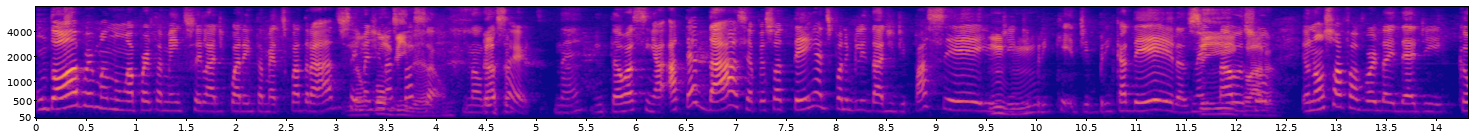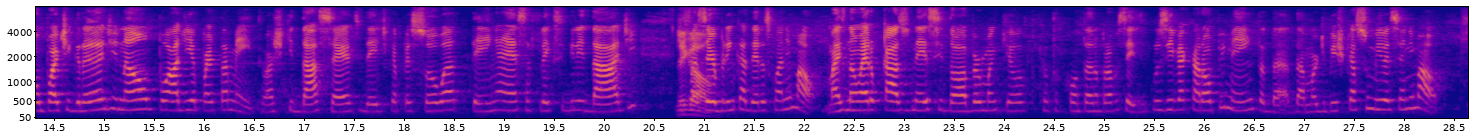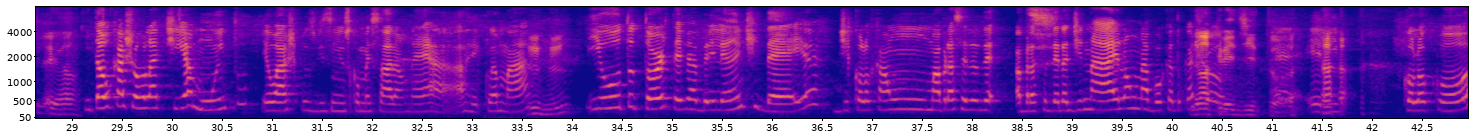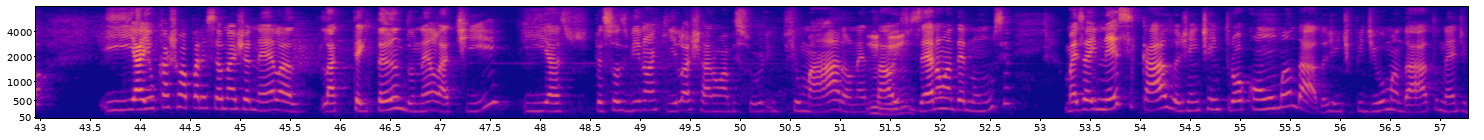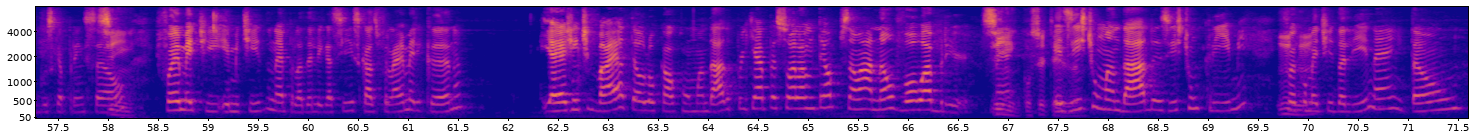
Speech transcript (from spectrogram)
Um Doberman num apartamento, sei lá, de 40 metros quadrados, você Não imagina combina. a situação. Não dá certo, né? Então, assim, até dá se a pessoa tem a disponibilidade de passeio, de, Uhum. de, brinque- de brincadeiras, né? Sim, e tal. Eu, sou, eu não sou a favor da ideia de cão porte grande não pode ir em apartamento. Eu acho que dá certo desde que a pessoa tenha essa flexibilidade de Legal. fazer brincadeiras com o animal. Mas não era o caso nesse Doberman que eu, que eu tô contando pra vocês. Inclusive a Carol Pimenta, da, da Amor de Bicho, que assumiu esse animal. Que legal. Então o cachorro latia muito. Eu acho que os vizinhos começaram né, a, a reclamar. Uhum. E o tutor teve a brilhante ideia de colocar um- uma abraçadeira de, abraçadeira de nylon na boca do cachorro. Não acredito. É, ele colocou. E aí o cachorro apareceu na janela lá, tentando, né, latir. E as pessoas viram aquilo, acharam um absurdo, filmaram, né, tal, Uhum. e fizeram a denúncia. Mas aí, nesse caso, a gente entrou com o mandado. A gente pediu o mandato, né, de busca e apreensão. Sim. Foi emiti- emitido, né, pela delegacia. Esse caso foi lá em Americana. E aí a gente vai até o local com o mandado, porque a pessoa ela não tem opção, ah, não vou abrir. Sim, né? com certeza. Existe um mandado, existe um crime que foi Uhum. cometido ali, né? Então,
